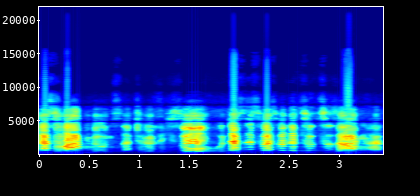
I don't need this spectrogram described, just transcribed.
Das fragen wir uns natürlich. So, und das ist, was man dazu zu sagen hat.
